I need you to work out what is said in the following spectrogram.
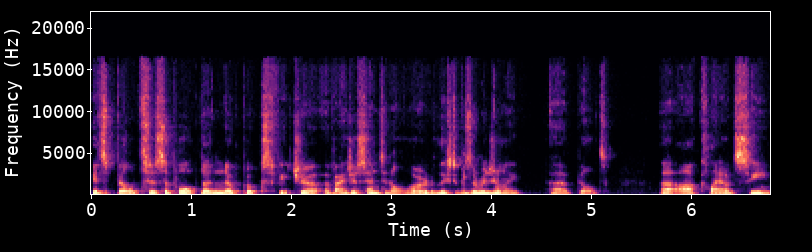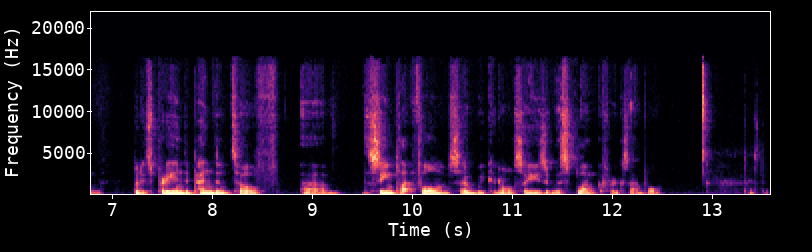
It's built to support the notebooks feature of Azure Sentinel, or at least it was mm-hmm. originally uh, built, uh, our cloud SIEM. But it's pretty independent of um, the SIEM platform, so we could also use it with Splunk, for example. Fantastic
